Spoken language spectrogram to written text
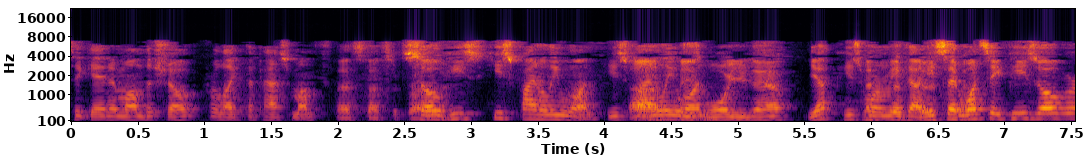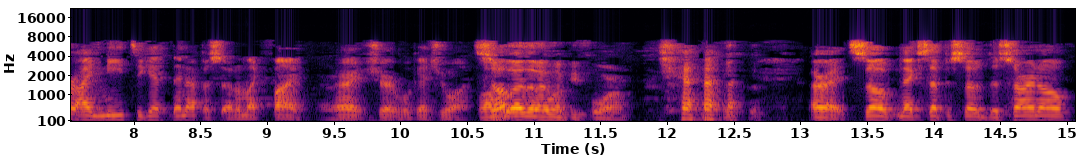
to get him on the show for like the past month. That's not surprising. So he's he's finally won. He's Oh, finally he's won. wore you down. Yep, he's worn me down. He said once AP's over, I need to get an episode. I'm like, fine, all right, sure, we'll get you on. Well, I'm glad that I went before him. yeah. All right. So next episode, DeSarno.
